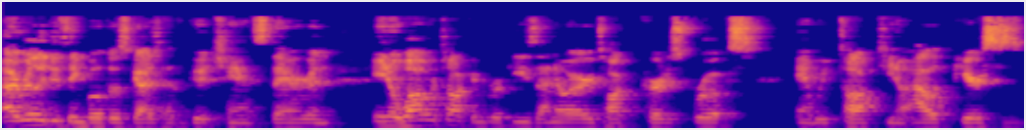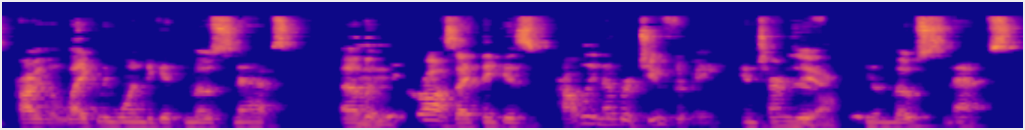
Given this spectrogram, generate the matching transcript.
I really do think both those guys have a good chance there. And, you know, while we're talking rookies, I know I already talked to Curtis Brooks. And we've talked, you know, Alec Pierce is probably the likely one to get the most snaps. Uh, but mm-hmm. Nick Cross, I think, is probably number two for me in terms of yeah. the most snaps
